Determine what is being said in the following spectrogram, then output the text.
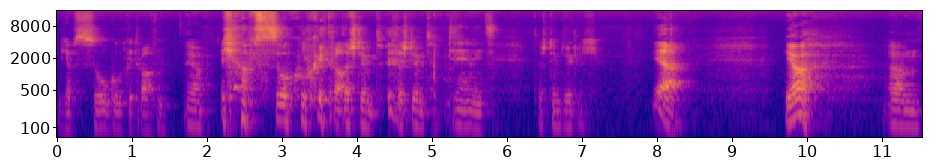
Und ich habe so gut getroffen. Ja, Ich habe so gut getroffen. das stimmt, das stimmt, Damn it. das stimmt wirklich. Ja, Ja, ähm,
